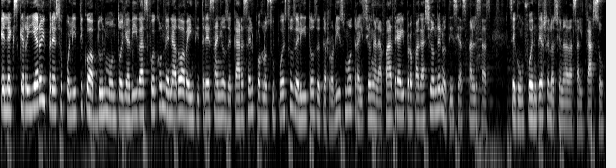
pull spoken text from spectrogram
El exguerrillero y preso político Abdul Montoya Vivas fue condenado a 23 años de cárcel por los supuestos delitos de terrorismo, traición a la patria y propagación de noticias falsas, según fuentes relacionadas al caso.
